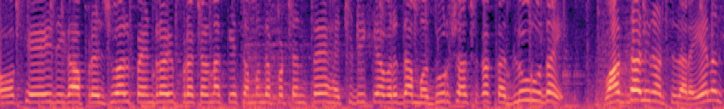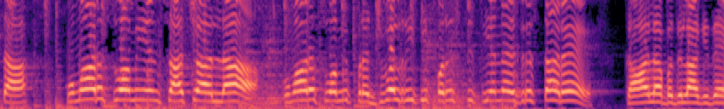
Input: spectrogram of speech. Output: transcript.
ಓಕೆ, ಇದೀಗ ಪ್ರಜ್ವಲ್ ಪೆನ್ಡ್ರೈವ್ ಪ್ರಕರಣಕ್ಕೆ ಸಂಬಂಧಪಟ್ಟಂತೆ ಎಚ್ ಡಿ ಕೆ ವಿರುದ್ಧ ಮಧುರ್ ಶಾಸಕ ಕದ್ಲೂರು ಉದಯ್ ವಾಗ್ದಾಳಿ ನಡೆಸಿದ್ದಾರೆ. ಏನಂತ? ಕುಮಾರಸ್ವಾಮಿ ಏನ್ ಸಾಚ ಅಲ್ಲ? ಕುಮಾರಸ್ವಾಮಿ ಪ್ರಜ್ವಲ್ ರೀತಿ ಪರಿಸ್ಥಿತಿಯನ್ನ ಎದುರಿಸ್ತಾರೆ. ಕಾಲ ಬದಲಾಗಿದೆ,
